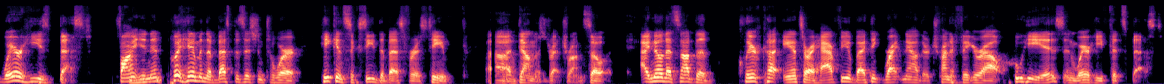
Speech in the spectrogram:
where he's best, find, mm-hmm. and then put him in the best position to where he can succeed the best for his team uh, down the stretch run. So I know that's not the clear cut answer I have for you, but I think right now they're trying to figure out who he is and where he fits best.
